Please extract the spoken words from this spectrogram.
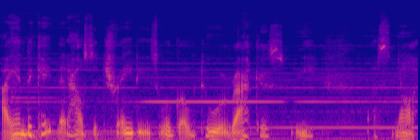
I indicate that House Atreides will go to Arrakis. We must not,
